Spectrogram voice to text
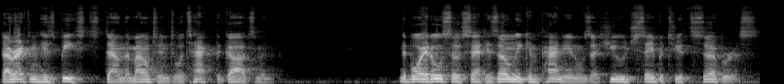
directing his beasts down the mountain to attack the guardsmen. The boy had also said his only companion was a huge saber-toothed Cerberus.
